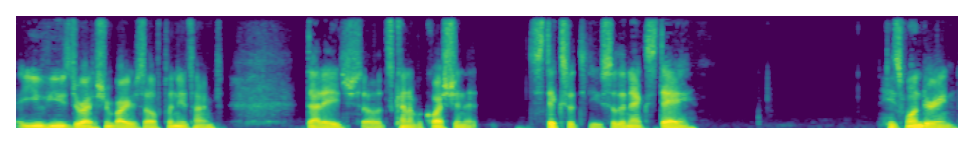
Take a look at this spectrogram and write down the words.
you've used the restroom by yourself plenty of times that age. So it's kind of a question that sticks with you. So the next day, he's wondering,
